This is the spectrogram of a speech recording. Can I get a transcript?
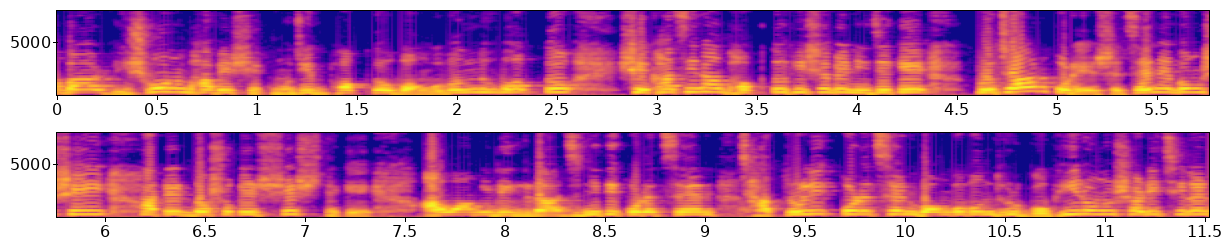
আবার ভীষণভাবে শেখ মুজিব ভক্ত, বঙ্গবন্ধু ভক্ত, শেখ হাসিনা ভক্ত হিসেবে নিজেকে প্রচার করে এসেছেন এবং সেই ষাটের দশকের শেষ থেকে আওয়ামী লীগ রাজনীতি করেছেন, ছাত্রলীগ করেছেন, বঙ্গবন্ধুর গভীর অনুসারী ছিলেন।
